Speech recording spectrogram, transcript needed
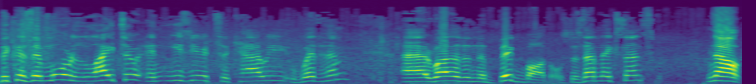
because they're more lighter and easier to carry with him uh, rather than the big bottles. Does that make sense? Now,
